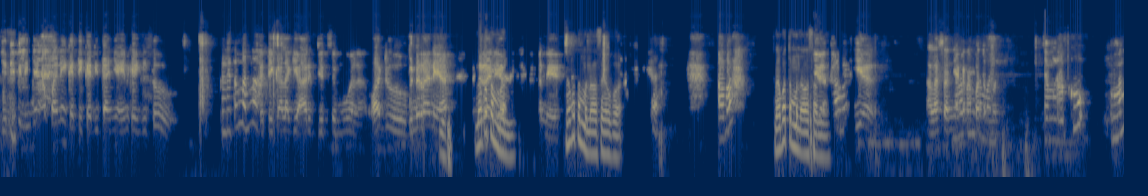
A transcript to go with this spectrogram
Jadi pilihnya apa nih ketika ditanyain kayak gitu? Pilih teman lah Ketika lagi urgent semua lah. Waduh, beneran ya? kenapa Beneran teman Ya? Ya? kenapa teman alasannya pak apa kenapa teman alasannya Iya. Alasannya Kenapa kenapa teman? ya menurutku teman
